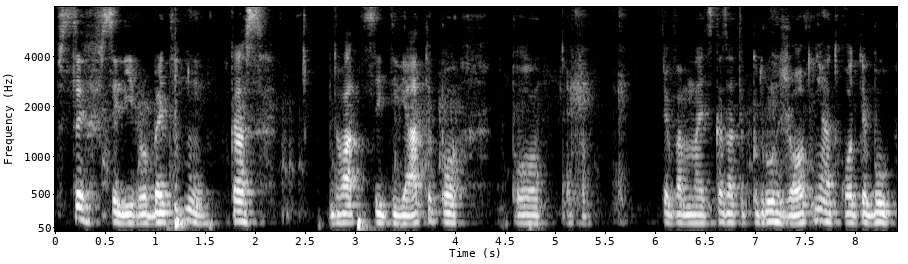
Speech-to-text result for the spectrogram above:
встиг в селі робити, ну, якраз 29 по, по, як ти вам навіть сказати, по 2 жовтня, от я був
